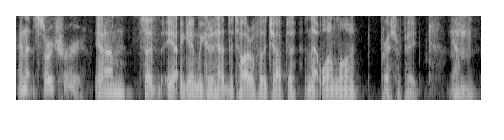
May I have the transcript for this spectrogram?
and it's so true. Yep. Um, So yeah, again, we could have had the title for the chapter and that one line. Press repeat. Yeah. Mm.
